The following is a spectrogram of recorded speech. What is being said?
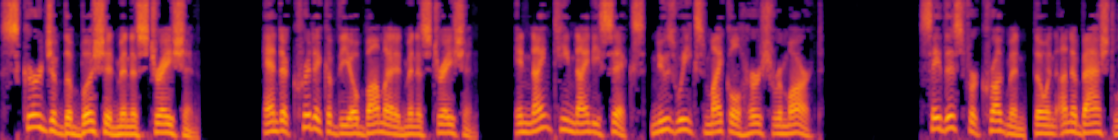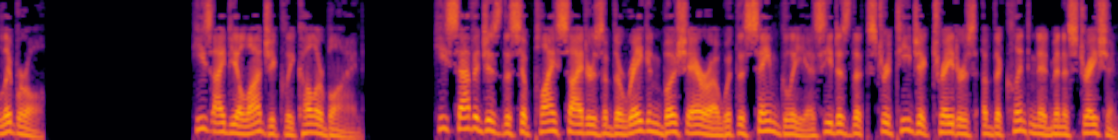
scourge of the Bush administration, and a critic of the Obama administration. In 1996, Newsweek's Michael Hirsh remarked, Say this for Krugman, though an unabashed liberal, he's ideologically colorblind. He savages the supply-siders of the Reagan-Bush era with the same glee as he does the «strategic traders» of the Clinton administration.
